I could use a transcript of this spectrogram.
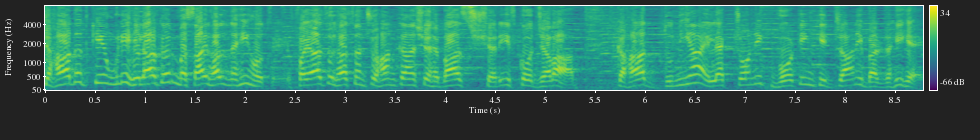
शहादत की उंगली हिलाकर मसाइल हल नहीं होते। फयाजुल हसन चौहान का शहबाज शरीफ को जवाब, कहा, दुनिया इलेक्ट्रॉनिक वोटिंग की जानी बढ़ रही है।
